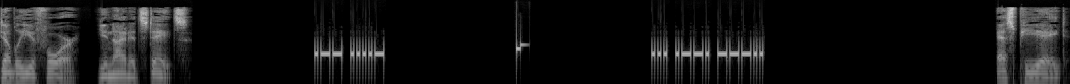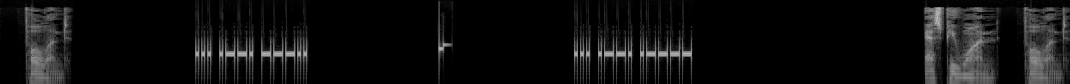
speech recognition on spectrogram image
W4, United States. SP8, Poland. SP1, Poland.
